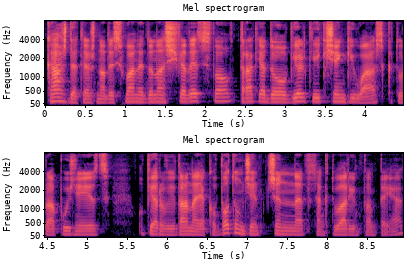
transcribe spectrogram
Każde też nadesłane do nas świadectwo trafia do Wielkiej Księgi Łask, która później jest ofiarowywana jako wotum dziękczynne w sanktuarium w Pompejach.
